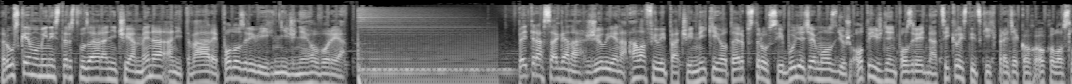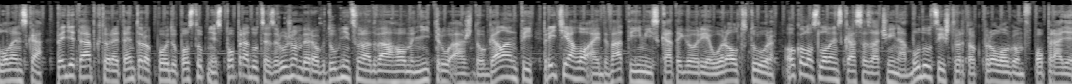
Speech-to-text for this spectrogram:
Ruskému ministerstvu zahraničia mena ani tváre podozrivých nič nehovoria. Petra Sagana, Juliana Alafilipa či Nikyho Terpstru si budete môcť už o týždeň pozrieť na cyklistických pretekoch okolo Slovenska. 5 etáp, ktoré tento rok pôjdu postupne z Popradu cez Ružomberok, Dubnicu nad Váhom, Nitru až do Galanty, pritiahlo aj dva týmy z kategórie World Tour. Okolo Slovenska sa začína budúci štvrtok prologom v Poprade.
